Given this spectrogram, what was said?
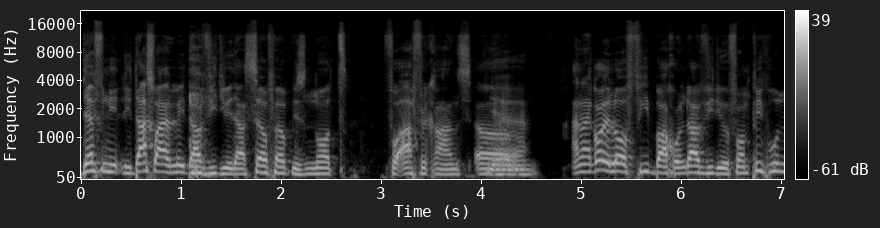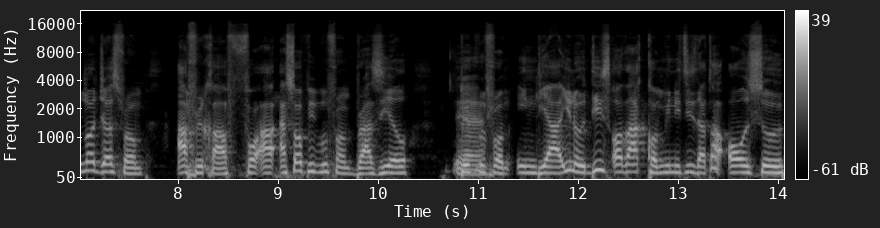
definitely that's why I made that video that self-help is not for Africans. Um, Yeah. And I got a lot of feedback on that video from people, not just from Africa. For I, I saw people from Brazil, Yeah. people from India. You know these other communities that are also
